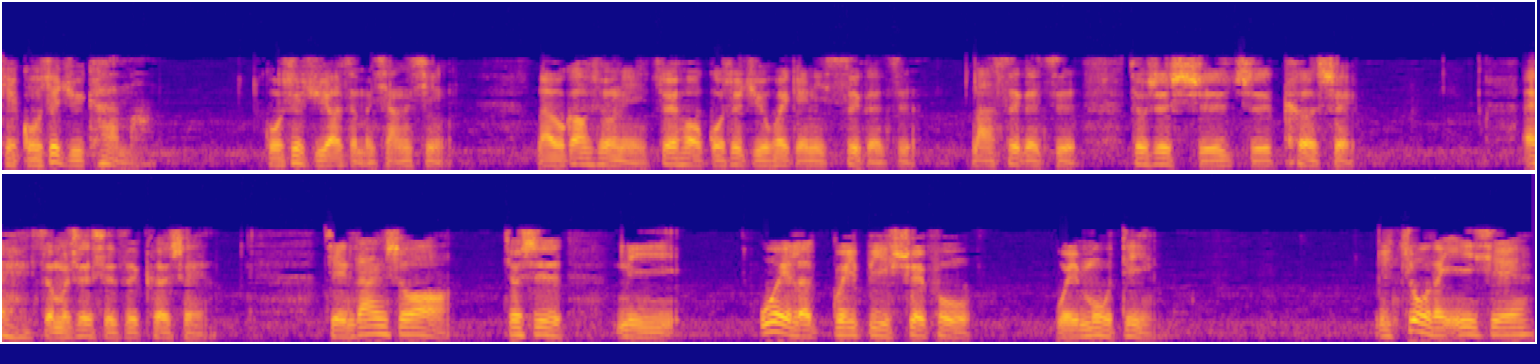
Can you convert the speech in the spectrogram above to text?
给国税局看嘛？国税局要怎么相信？来，我告诉你，最后国税局会给你四个字，哪四个字？就是实质课税。哎，什么是实质课税？简单说，就是你为了规避税负为目的，你做的一些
